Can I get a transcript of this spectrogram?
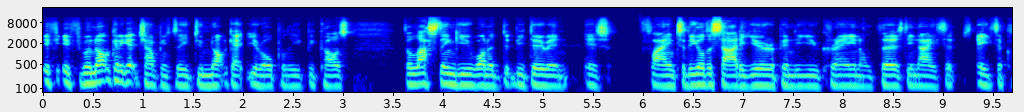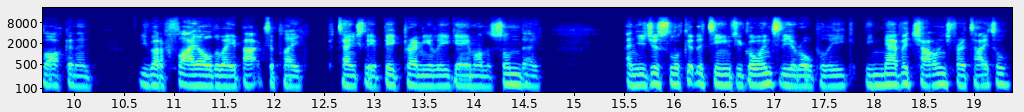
If if we're not going to get Champions League, do not get Europa League because the last thing you want to be doing is flying to the other side of Europe in the Ukraine on Thursday night at eight o'clock, and then you've got to fly all the way back to play potentially a big Premier League game on a Sunday and you just look at the teams who go into the Europa League, they never challenge for a title.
